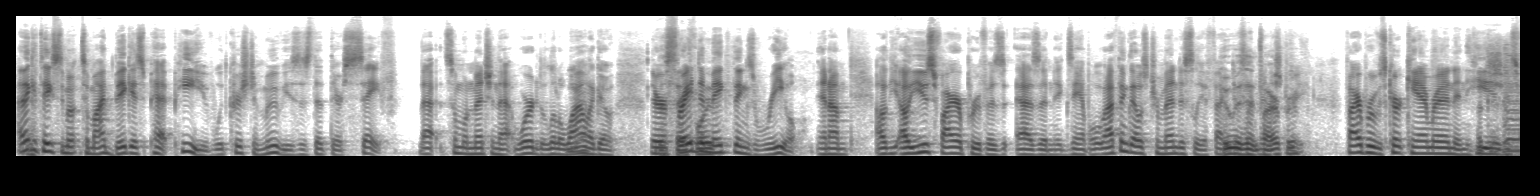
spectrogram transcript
I think it takes me to my biggest pet peeve with Christian movies is that they're safe. That someone mentioned that word a little while ago. They're The afraid to word? make things real, and I'm I'll, I'll use Fireproof as as an example. I think that was tremendously effective. Who was in. Fireproof? Fireproof is Kirk Cameron, and he and his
